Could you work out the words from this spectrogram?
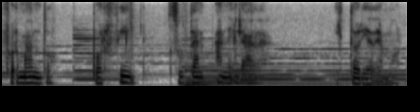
formando por fin su tan anhelada historia de amor.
